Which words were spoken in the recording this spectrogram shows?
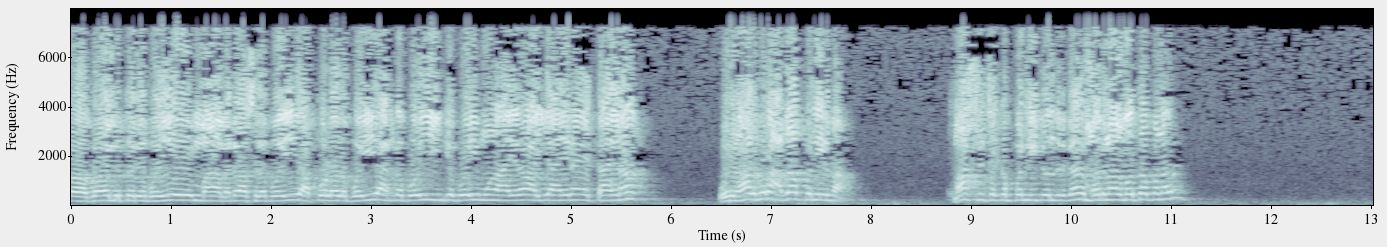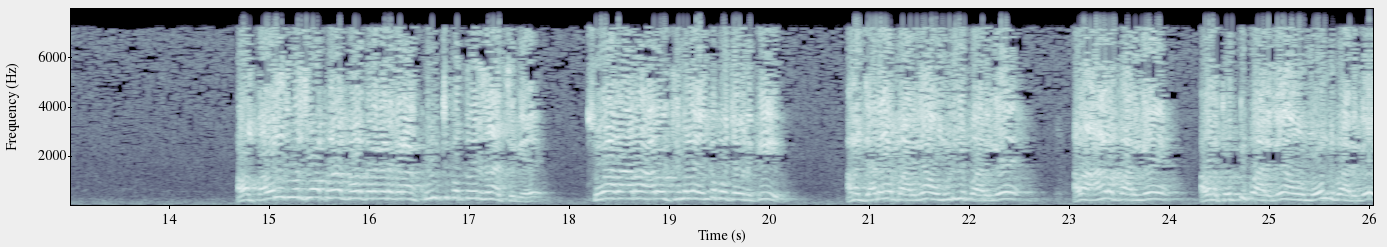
கோயம்புத்தூர்ல போய் மெட்ராஸ்ல போய் அப்போலோல போய் அங்க போய் இங்க போய் மூணாயிரம் ஐயாயிரம் எட்டாயிரம். ஒரு நாள் பூரா அதா பண்ணிருந்தான். மாஸ்டர் செக்அப் பண்ணிட்டு வந்திருக்காரு. மறுநாள் மௌத்தா பண்ணாரு. அவன் பதினஞ்சு வருஷமா பிளாட்பாரத்தில் கிடக்கிறான். குளிச்சு பத்து வருஷம் ஆச்சுங்க. சுகாதாரம் ஆரோக்கியம் எல்லாம் எங்க போச்சு அவனுக்கு? அவன் ஜடைய பாருங்க அவன் முடிய பாருங்க அவன் ஆளை பாருங்க அவனை தொட்டு பாருங்க அவனை மோந்து பாருங்க.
